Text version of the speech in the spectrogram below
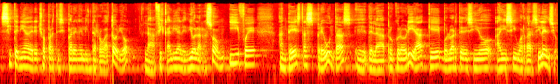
sí tenía derecho a participar en el interrogatorio. La Fiscalía le dio la razón y fue ante estas preguntas eh, de la Procuraduría que Boluarte decidió ahí sí guardar silencio.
